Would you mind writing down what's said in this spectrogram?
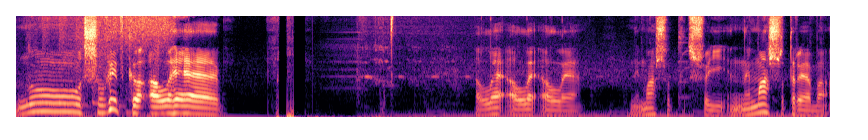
Ну, швидко, але. Але, але, але. Нема що, що є. Нема що треба.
